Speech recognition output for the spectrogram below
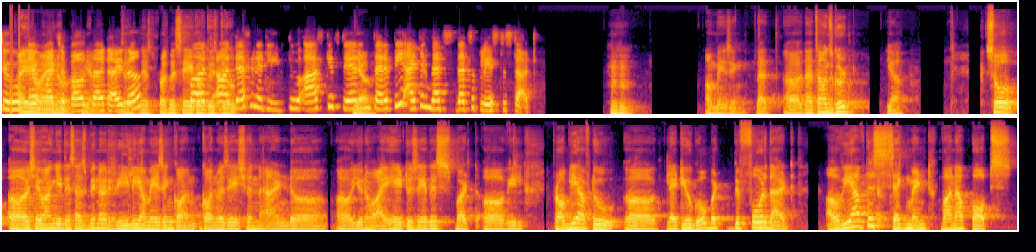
to I care much about Yeah. that either. just for the sake of But this uh, joke. definitely, to ask if they're in therapy, I think that's that's a place to start. Mhm. Amazing. That uh, that sounds good. Yeah. So, uh, Shivangi, this has been a really amazing con- conversation, and uh, uh, you know, I hate to say this, but uh, we'll probably have to uh, let you go. But before that, uh, we have this segment, Vana Pops,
